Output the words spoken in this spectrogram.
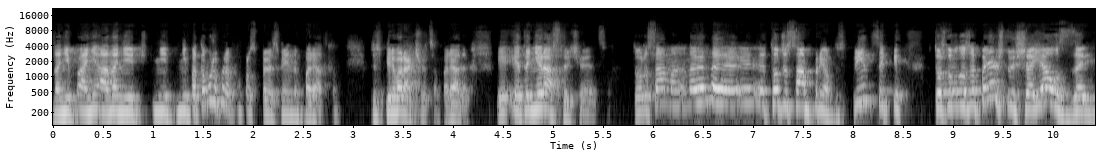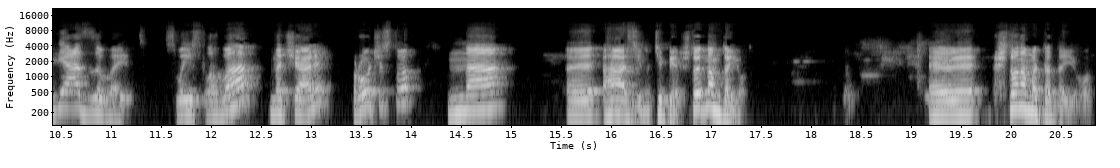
Она не, они, она не, не, не потому, что порядку, просто сменным порядком. То есть переворачивается порядок. И это не раз встречается. То же самое, наверное, э, э, тот же сам прием. То есть, в принципе, то, что мы должны понять, что Ишаяу завязывает свои слова в начале пророчества на э, Газину. Теперь, что это нам дает? Э, что нам это дает?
